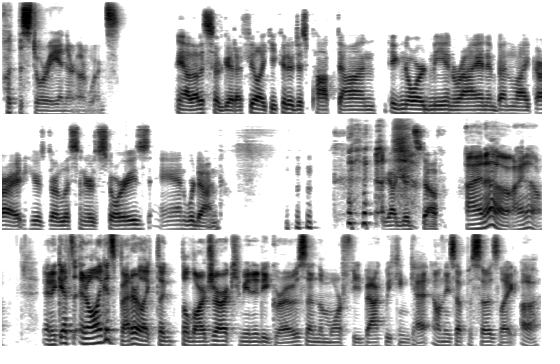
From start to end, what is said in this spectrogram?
put the story in their own words Yeah, that is so good. I feel like you could have just popped on, ignored me and Ryan, and been like, all right, here's our listeners' stories, and we're done. we got good stuff. I know, I know. And it gets it only gets better like the the larger our community grows and the more feedback we can get on these episodes like uh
